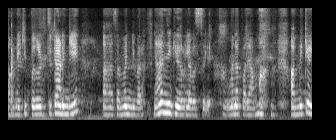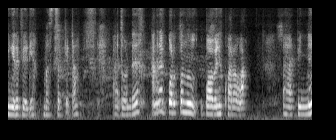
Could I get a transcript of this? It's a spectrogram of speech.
അമ്മയ്ക്ക് പേടിച്ചിട്ടാണെങ്കിൽ ഇനി പറ. ഞാൻ ഇനി കയറില്ല ബസ്സിൽ അങ്ങനെ പറയാം. അമ്മ അമ്മയ്ക്ക് ഭയങ്കര പേടിയാണ് ബസ്സൊക്കെ കേട്ടോ. അതുകൊണ്ട് അങ്ങനെ പുറത്തൊന്നും പോവൽ കുറവാണ് പിന്നെ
